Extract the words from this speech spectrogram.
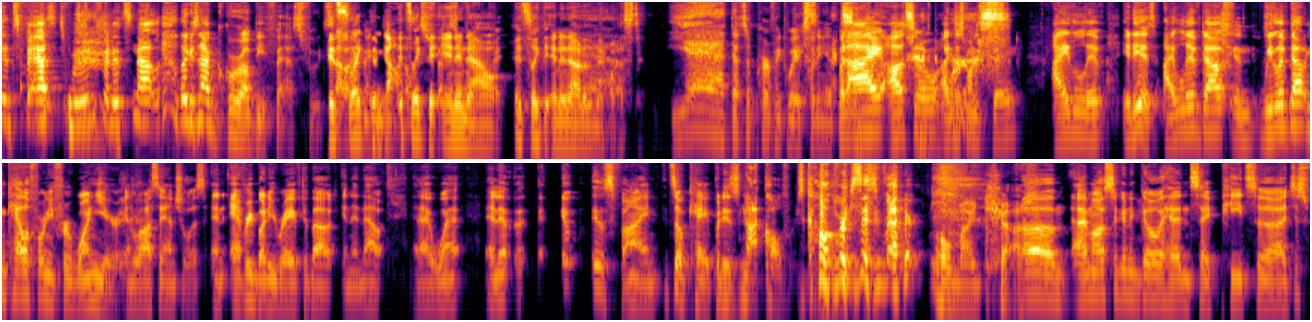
it's fast food, but it's not like it's not grubby fast food. It's not like the McDonald's it's like the in and out. It's like the in and out of the Midwest. Yeah, that's a perfect way of putting it. But I also, I just want to say, I live. It is. I lived out in. We lived out in California for one year in Los Angeles, and everybody raved about In and Out. And I went, and it, it, it was fine. It's okay, but it's not Culver's. Culver's is better. Oh my gosh. Um, I'm also gonna go ahead and say pizza. I just,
